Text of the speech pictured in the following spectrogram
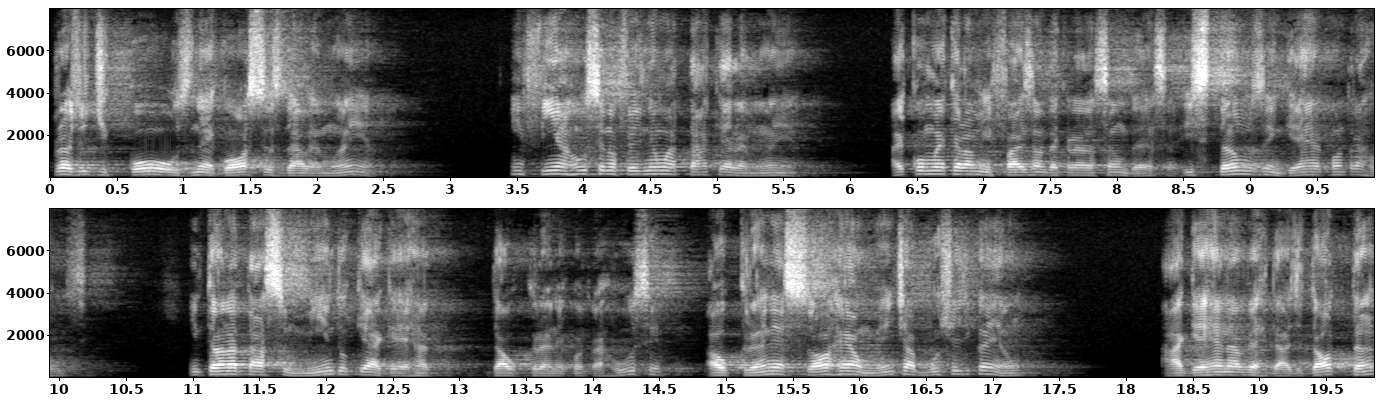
prejudicou os negócios da Alemanha. Enfim, a Rússia não fez nenhum ataque à Alemanha. Aí como é que ela me faz uma declaração dessa? Estamos em guerra contra a Rússia. Então ela está assumindo que a guerra da Ucrânia contra a Rússia, a Ucrânia é só realmente a bucha de canhão. A guerra é, na verdade, da OTAN,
